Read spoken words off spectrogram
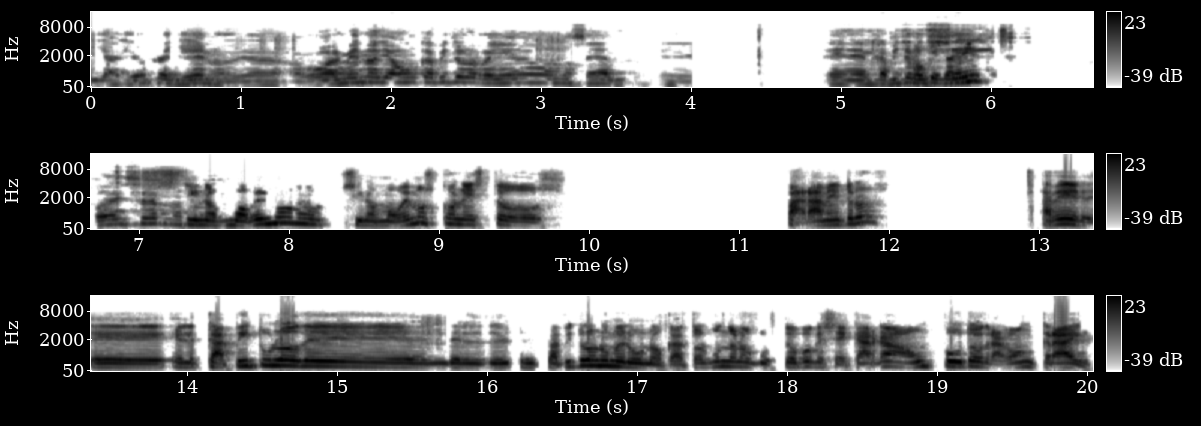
y adiós relleno, ya, o al menos ya un capítulo relleno, no sé, eh, en el capítulo Aunque 6, también- puede ser, no Si sé. nos movemos, si nos movemos con estos parámetros, a ver, eh, el capítulo de, del el capítulo número uno, que a todo el mundo nos gustó porque se carga a un puto dragón Cry.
